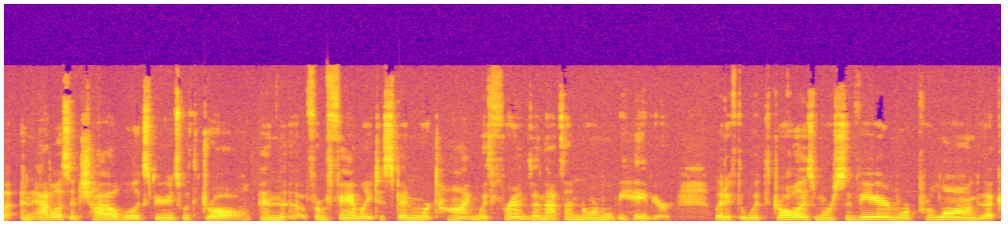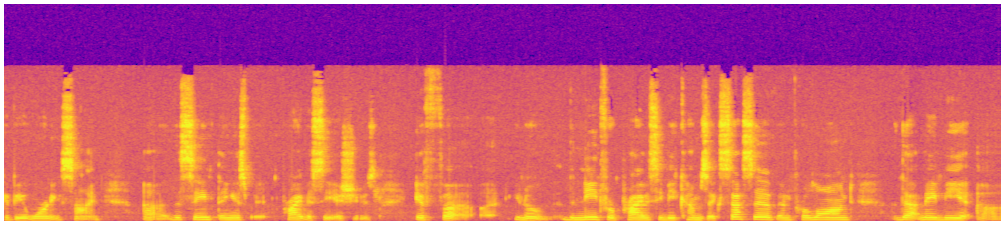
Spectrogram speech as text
An adolescent child will experience withdrawal and uh, from family to spend more time with friends and that's a normal behavior. But if the withdrawal is more severe more prolonged that could be a warning sign. Uh, the same thing is privacy issues. If uh, you know the need for privacy becomes excessive and prolonged that may be uh,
